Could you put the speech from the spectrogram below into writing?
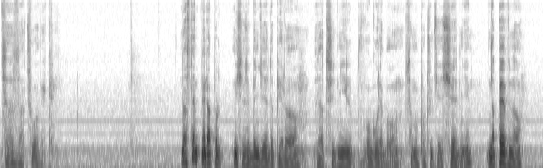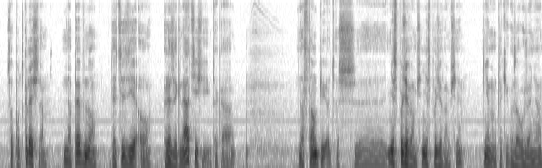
Co za człowiek. Następny raport myślę, że będzie dopiero za trzy dni lub w ogóle, bo samopoczucie jest średnie. Na pewno, co podkreślam, na pewno decyzję o rezygnacji, jeśli taka nastąpi, chociaż e, nie spodziewam się, nie spodziewam się. Nie mam takiego założenia,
